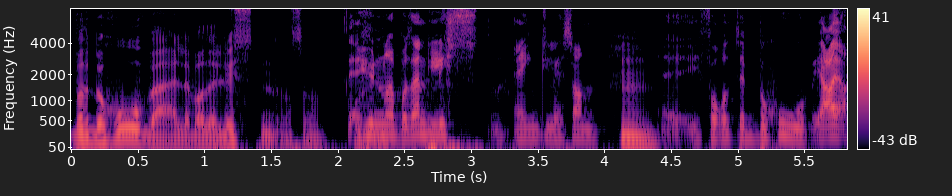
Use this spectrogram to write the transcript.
Var det behovet, eller var det lysten? Altså, Det er 100 lysten, egentlig, sånn Mm. eh, i forhold til behov. Ja ja,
